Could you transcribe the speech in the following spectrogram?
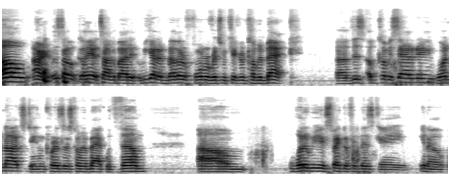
oh, all right. Let's go, go ahead and talk about it. We got another former Richmond kicker coming back uh, this upcoming Saturday. One Knox, Jalen is coming back with them. Um, what are we expecting from this game? You know,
